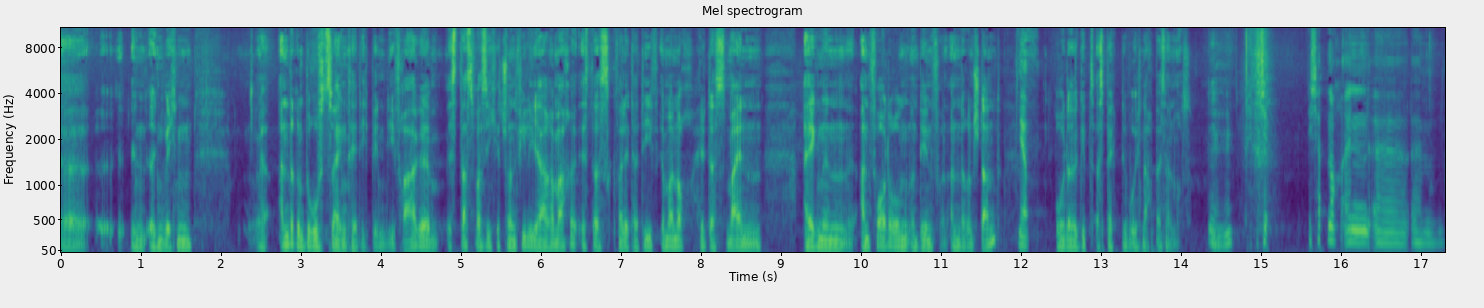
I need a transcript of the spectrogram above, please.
äh, in irgendwelchen anderen Berufszweigen tätig bin. Die Frage, ist das, was ich jetzt schon viele Jahre mache, ist das qualitativ immer noch, hält das meinen eigenen Anforderungen und denen von anderen stand? Ja. Oder gibt es Aspekte, wo ich nachbessern muss? Mhm. Ich, ich habe noch ein, äh, ähm,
